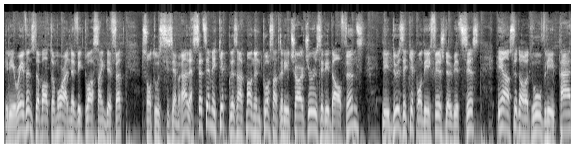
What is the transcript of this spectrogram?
Et les Ravens de Baltimore, à 9 victoires, 5 défaites, sont au sixième rang. La septième équipe, présentement, on a une course entre les Chargers et les Dolphins. Les deux équipes ont des fiches de 8-6. Et ensuite, on retrouve les Pats,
